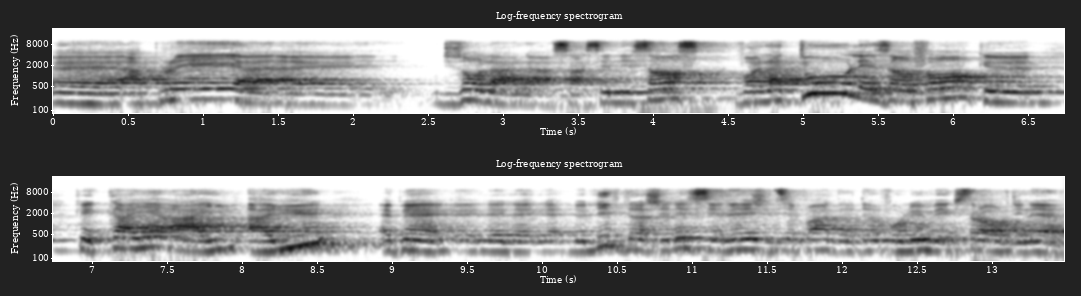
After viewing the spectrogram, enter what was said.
euh, après, euh, euh, disons, la, sa, naissance, voilà tous les enfants que, que Caïn a, a eu eh bien, le, livre de la Genèse serait, je ne sais pas, d'un volume extraordinaire.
